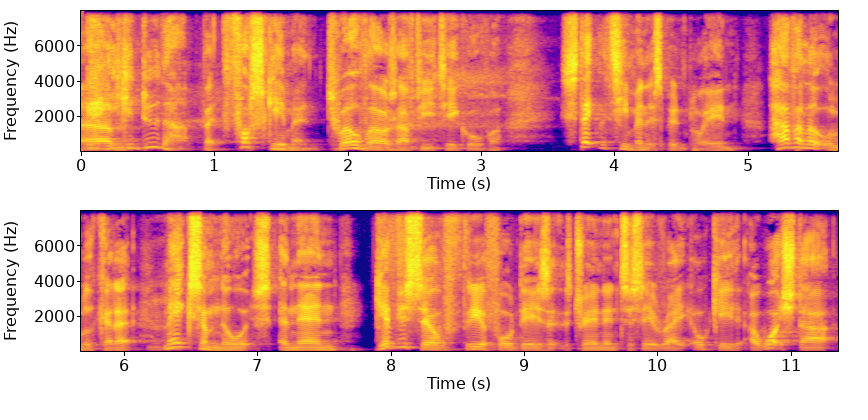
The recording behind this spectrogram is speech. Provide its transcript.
Yeah, Um, you can do that. But first game in, 12 hours after you take over, stick the team in that's been playing, have a little look at it, Mm-hmm. make some notes, and then give yourself three or four days at the training to say, right, okay, I watched that.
